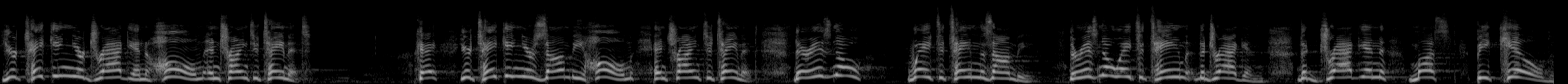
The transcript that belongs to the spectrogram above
You're taking your dragon home and trying to tame it. Okay? You're taking your zombie home and trying to tame it. There is no way to tame the zombie. There is no way to tame the dragon. The dragon must be killed.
